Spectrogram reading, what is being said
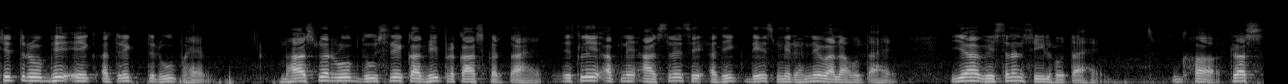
चित्र रूप भी एक अतिरिक्त रूप है। भास्वर रूप दूसरे का भी प्रकाश करता है, इसलिए अपने आश्रय से अधिक देश में रहने वाला होता है। यह विसरणशील होता है। घ, रस।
